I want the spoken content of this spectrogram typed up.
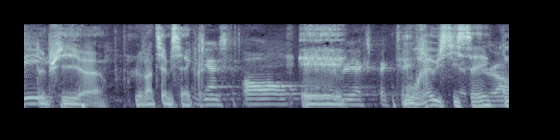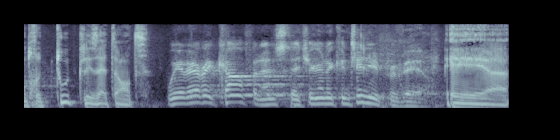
depuis euh, le XXe siècle. Et vous réussissez contre toutes les attentes. Et euh,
